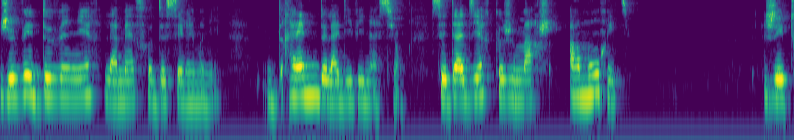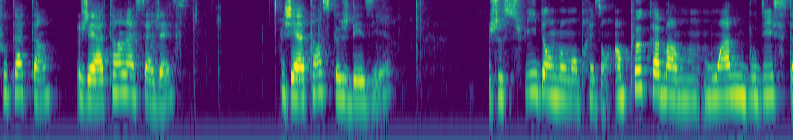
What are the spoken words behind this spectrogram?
je vais devenir la maître de cérémonie, reine de la divination, c'est-à-dire que je marche à mon rythme. J'ai tout atteint, j'ai atteint la sagesse, j'ai atteint ce que je désire, je suis dans le moment présent, un peu comme un moine bouddhiste,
